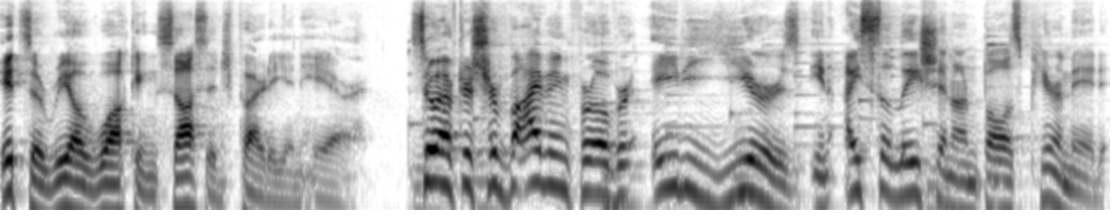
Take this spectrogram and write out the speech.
it's a real walking sausage party in here. So after surviving for over 80 years in isolation on Ball's Pyramid,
